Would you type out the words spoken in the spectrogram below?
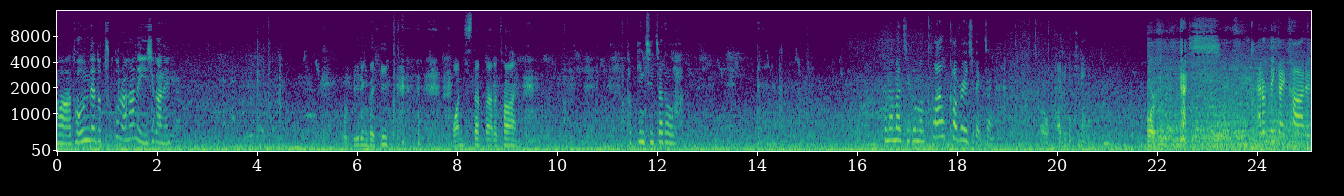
와 축구를 하네 이 시간에. We're beating the heat. One step at a time. 덥긴 진짜 더워. 그나마 지금은 클라우드 커버리지가 있잖아. 어, 아주 덥진 않아. I don't think I caught it.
